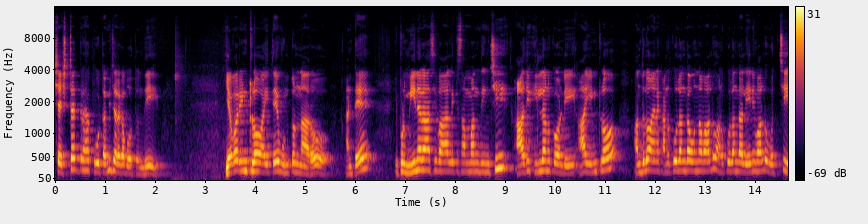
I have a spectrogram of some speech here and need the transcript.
షష్టగ్రహ కూటమి జరగబోతుంది. ఎవరింట్లో అయితే ఉంటున్నారో అంటే ఇప్పుడు మీనరాశి వాళ్ళకి సంబంధించి అది ఇల్లు అనుకోండి ఆ ఇంట్లో అందులో ఆయనకు అనుకూలంగా ఉన్న వాళ్ళు అనుకూలంగా లేని వాళ్ళు వచ్చి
